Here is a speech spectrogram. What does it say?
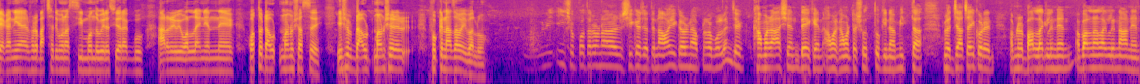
টাকা নিয়ে এরপরে বাচ্চা দিব না সিম বন্ধ করে শুয়ে রাখব। আর ওই অনলাইনে এমনি কত ডাউট মানুষ আছে এইসব ডাউট মানুষের পক্ষে না যাওয়াই ভালো। এইসব প্রতারণার শিকার যাতে না হয় এই কারণে আপনারা বলেন যে খামারে আসেন দেখেন আমার খামারটা সত্য কিনা মিথ্যা আপনারা যাচাই করেন আপনার ভালো লাগলে নেন ভালো না লাগলে না নেন।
